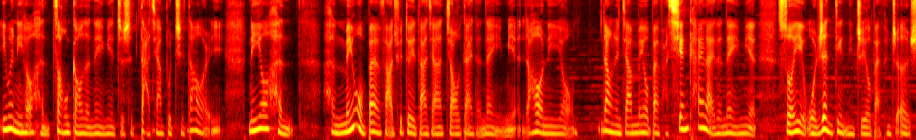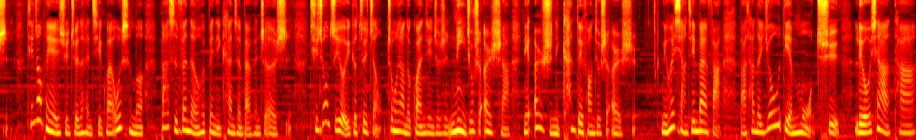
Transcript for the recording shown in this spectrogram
因为你有很糟糕的那一面，只是大家不知道而已。你有很很没有办法去对大家交代的那一面，然后你有。让人家没有办法掀开来的那一面，所以我认定你只有百分之二十。听众朋友也许觉得很奇怪，为什么八十分的人会被你看成百分之二十？其中只有一个最重重要的关键，就是你就是二十啊！你二十，你看对方就是二十，你会想尽办法把他的优点抹去，留下他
